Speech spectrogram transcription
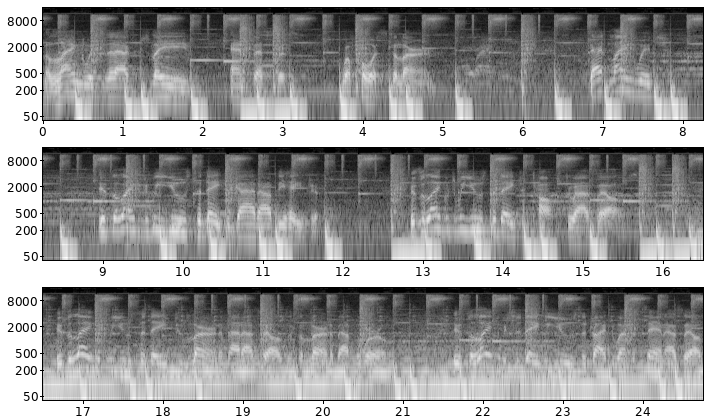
The language that our slave ancestors were forced to learn. That language is the language we use today to guide our behavior. It's the language we use today to talk to ourselves. It's the language we use today to learn about ourselves and to learn about the world. It's the language today we use to try to understand ourselves.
